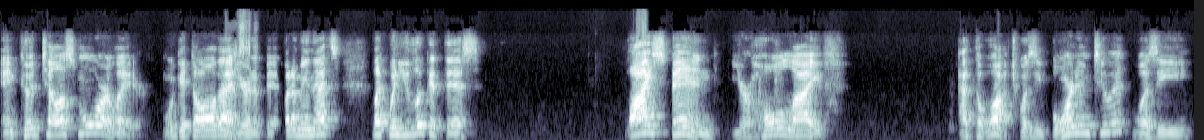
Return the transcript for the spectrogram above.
and could tell us more later. We'll get to all that yes. here in a bit. But I mean, that's like when you look at this, why spend your whole life at the watch? Was he born into it? Was he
